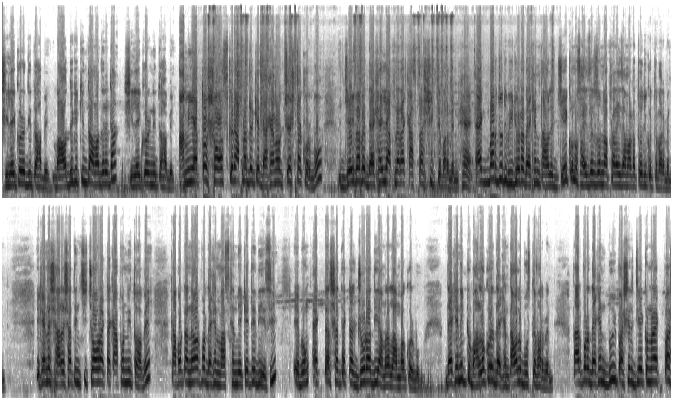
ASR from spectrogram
সেলাই করে দিতে হবে। বাহুর দিকে কিন্তু আমাদের এটা সেলাই করে নিতে হবে। আমি এত সহজ করে আপনাদেরকে দেখানোর চেষ্টা করব, যেইভাবে দেখাইলে আপনারা কাজটা শিখতে পারবেন। হ্যাঁ একবার যদি ভিডিওটা দেখেন, তাহলে যে কোনো সাইজের জন্য আপনারা এই জামাটা তৈরি করতে পারবেন। এখানে সাড়ে সাত ইঞ্চি চওড়া একটা কাপড় নিতে হবে। কাপড়টা নেওয়ার পর দেখেন, মাঝখান দিয়ে কেটে দিয়েছি এবং একটার সাথে একটা জোড়া দিয়ে আমরা লম্বা করব। দেখেন, একটু ভালো করে দেখেন, তাহলে বুঝতে পারবেন। তারপরে দেখেন দুই পাশের যে কোনো এক পাশ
